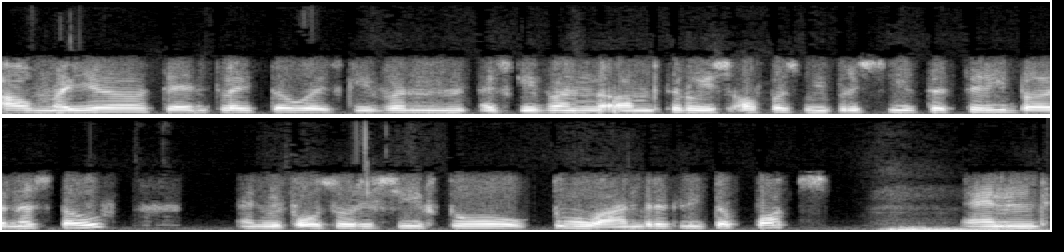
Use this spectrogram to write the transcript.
our mayor Dan Plato has given has given um through his office we've received a three burner stove, and we've also received two two hundred liter pots, and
